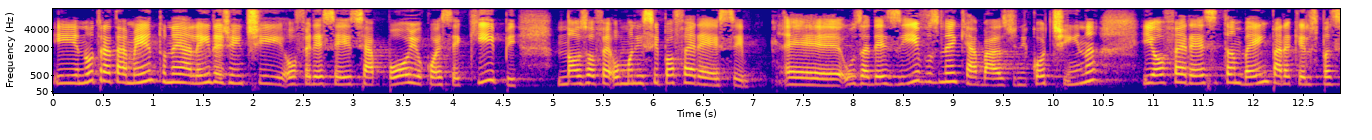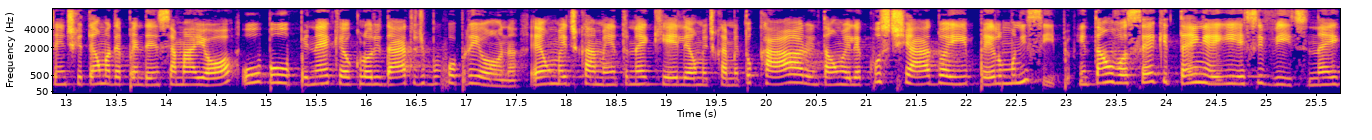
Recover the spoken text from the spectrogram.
E no tratamento, né, além da gente oferecer esse apoio com essa equipe, nós o município oferece é, os adesivos, né, que é a base de nicotina, e oferece também para aqueles pacientes que têm uma dependência maior o BUP, né, que é o cloridato de bupropiona. É um medicamento, né, que ele é um medicamento caro, então ele é custeado aí pelo município. Então você que tem aí esse vício, né,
